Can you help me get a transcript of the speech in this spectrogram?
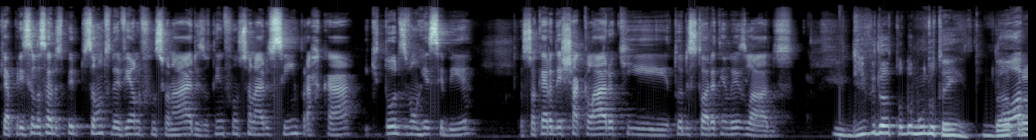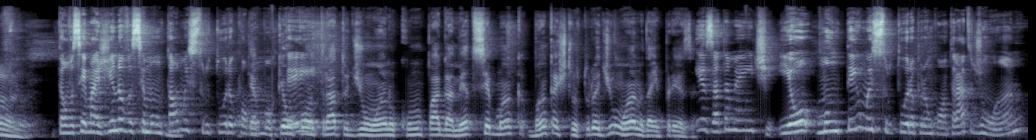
que a Priscila saiu do Espírito Santo devendo funcionários. Eu tenho funcionários sim para arcar e que todos vão receber. Eu só quero deixar claro que toda história tem dois lados. E dívida todo mundo tem. Dá Óbvio. Pra... Então você imagina você montar uma estrutura como Até porque eu montei. um contrato de um ano com um pagamento, você banca, banca a estrutura de um ano da empresa. Exatamente. E eu montei uma estrutura para um contrato de um ano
